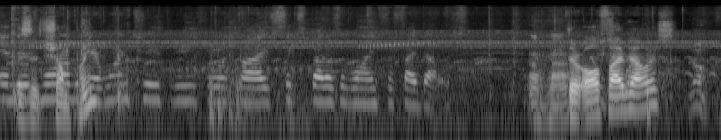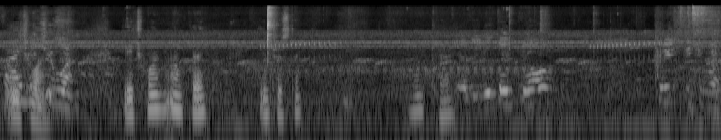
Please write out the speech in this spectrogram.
And Is it champagne? there. One, two, three, four, five, six bottles of wine for five dollars. Uh huh. They're all five dollars? No, Each one. Each one. Each one? Okay. Interesting. Okay. Did you take? Three each one.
